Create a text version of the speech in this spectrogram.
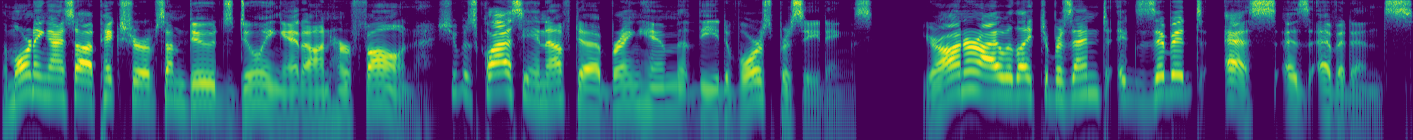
The morning I saw a picture of some dudes doing it on her phone. She was classy enough to bring him the divorce proceedings. Your Honor, I would like to present Exhibit S as evidence.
